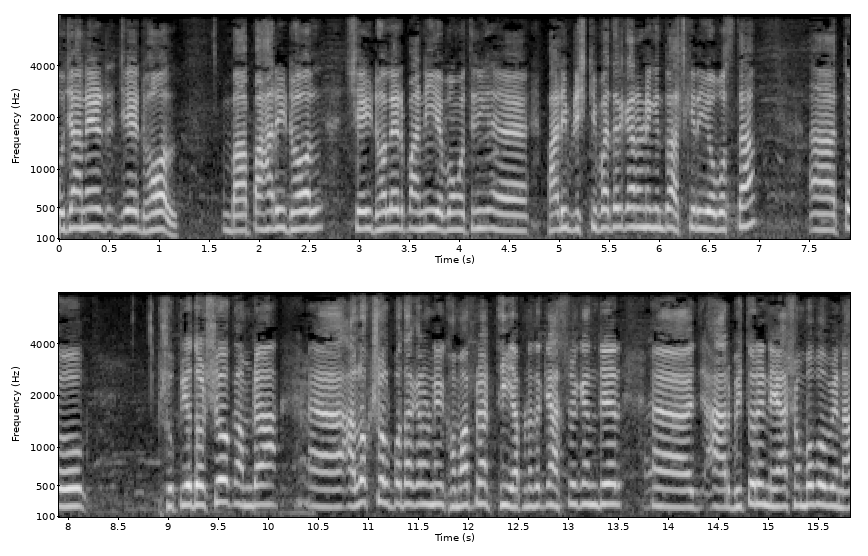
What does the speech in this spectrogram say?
উজানের যে ঢল বা পাহাড়ি ঢল, সেই ঢলের পানি এবং অতি ভারী বৃষ্টিপাতের কারণে কিন্তু আজকের এই অবস্থা। তো সুপ্রিয় দর্শক, আমরা আলোক স্বল্পতার কারণে ক্ষমা প্রার্থী আপনাদেরকে আশ্রয়কেন্দ্রের আর ভিতরে নেওয়া সম্ভব হবে না।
